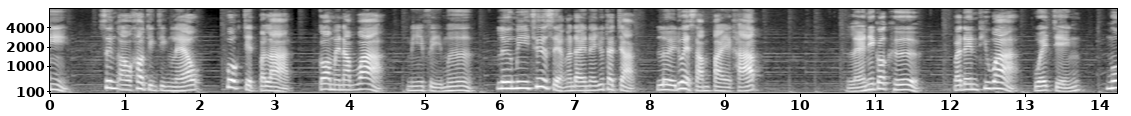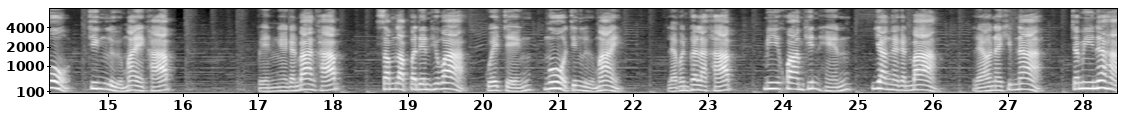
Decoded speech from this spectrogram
นี่ ซึ่งเอาเข้าจริงๆแล้ว พวกเจ็ดประหลาดก็ไม่นับว่ามีฝีมือ หรือมีชื่อเสียงอันใดในยุทธจักรเลยด้วยซ้ำไปครับ และนี่ก็คือ ประเด็นที่ว่ากวยเจ๋ง โง่จริงหรือไม่ครับ เป็นไงกันบ้างครับสำหรับประเด็นที่ว่ากวยเจ๋ง โง่จริงหรือไม่ แล้วเพื่อนๆล่ะครับ มีความคิดเห็นยังไงกันบ้าง แล้วในคลิปหน้าจะมีเนื้อหา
